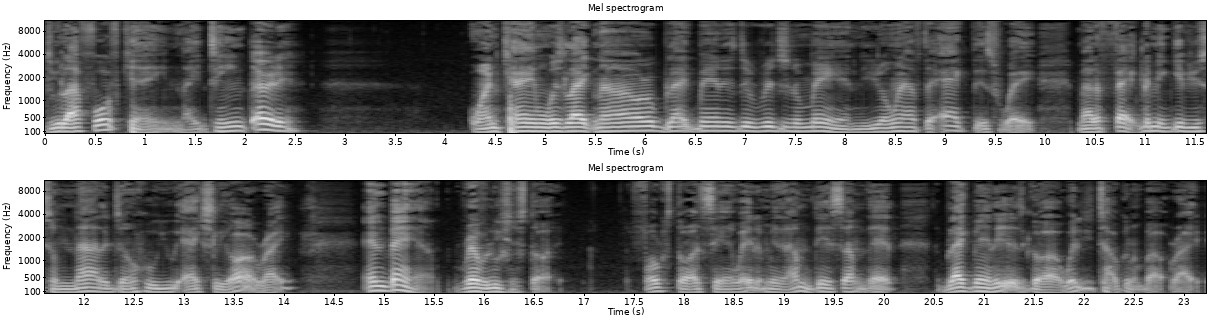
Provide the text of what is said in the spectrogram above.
July 4th came, 1930, one came was like, no, black man is the original man. You don't have to act this way. Matter of fact, let me give you some knowledge on who you actually are, right? And bam, revolution started. Folks started saying, wait a minute, I'm this, I'm that. The black man is God. What are you talking about, right?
